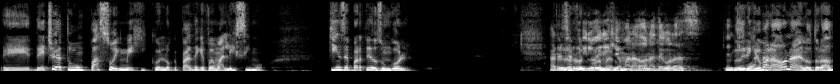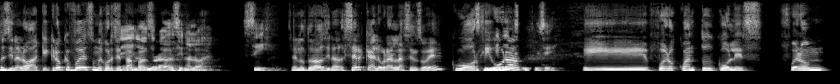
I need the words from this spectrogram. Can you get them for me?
Eh, de hecho, ya tuvo un paso en México, lo que parece que fue malísimo. 15 partidos, un gol. Arriba Rubí lo dirigió Maradona, ¿te acordás? lo dirigió Maradona en los Dorados de Sinaloa, que creo que fue de sus mejores etapas. En los Dorados de Sinaloa, sí. En los Dorados de Sinaloa, cerca de lograr el ascenso, ¿eh? Jugador figura. Sí, sí, eh, ¿Fueron cuántos goles? Fueron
